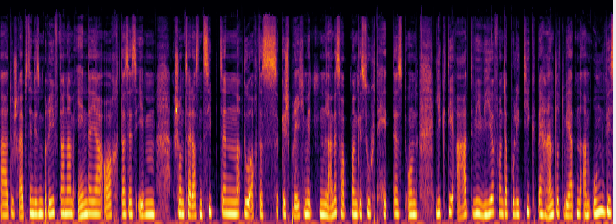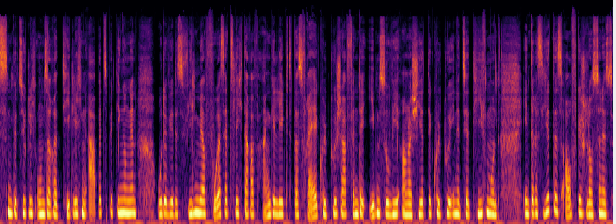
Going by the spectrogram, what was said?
äh, du schreibst in diesem Brief dann am Ende ja auch, dass es eben schon 2017 du auch das Gespräch mit dem Landeshauptmann gesucht hättest. Und liegt die Art, wie wir von der Politik behandelt werden, am Unwissen bezüglich unserer täglichen Arbeitsbedingungen? Oder wird es vielmehr vorsätzlich darauf angelegt, dass freie Kulturschaffende ebenso wie engagierte Kulturinitiativen und interessiertes, aufgeschlossenes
